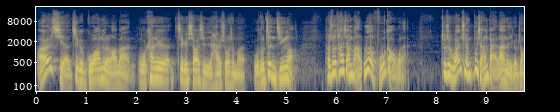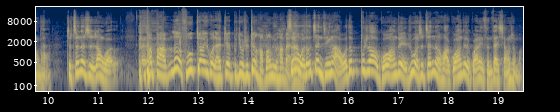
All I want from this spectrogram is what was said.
而且这个国王队的老板，我看这个这个消息里还说什么，我都震惊了。他说他想把乐福搞过来，就是完全不想摆烂的一个状态。这真的是让我，他把乐福交易过来，这不就是正好帮助他摆烂？所以我都震惊了，我都不知道国王队如果是真的话，国王队的管理层在想什么。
